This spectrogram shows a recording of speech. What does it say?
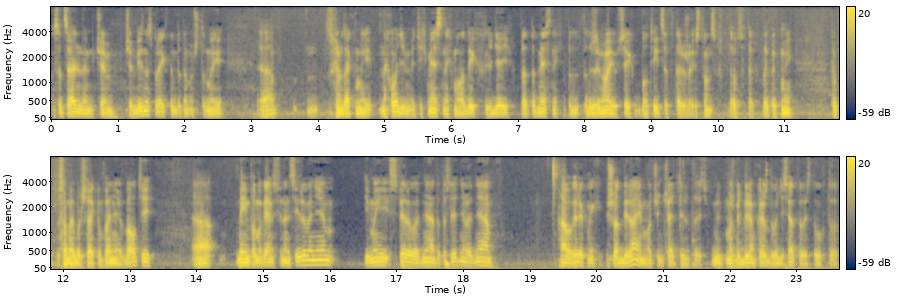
социальным, чем, чем бизнес-проектом, потому что мы э, скажем так, мы находим этих местных молодых людей, под местных, подразумеваю всех балтийцев, также эстонцев, так, так как мы самая большая компания в Балтии. А, мы им помогаем с финансированием, и мы с первого дня до последнего дня, а, во-первых, мы их еще отбираем очень тщательно, то есть мы, может быть, берем каждого десятого из того, кто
